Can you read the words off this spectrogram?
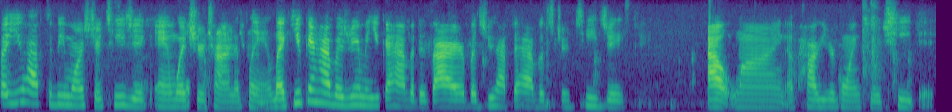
So you have to be more strategic in what you're trying to plan. Like you can have a dream and you can have a desire, but you have to have a strategic outline of how you're going to achieve it.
